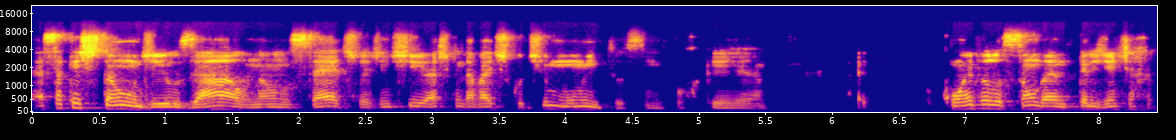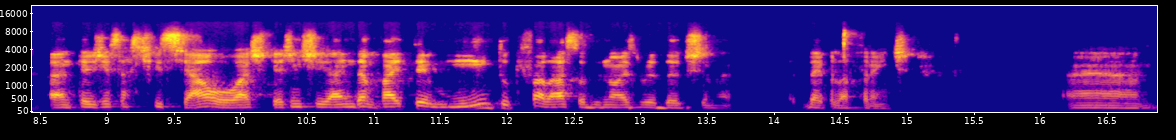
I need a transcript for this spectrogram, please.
essa questão de usar ou não no set, a gente acho que ainda vai discutir muito, assim, porque com a evolução da inteligência, inteligência artificial, eu acho que a gente ainda vai ter muito o que falar sobre noise reduction né, daí pela frente. Uh,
